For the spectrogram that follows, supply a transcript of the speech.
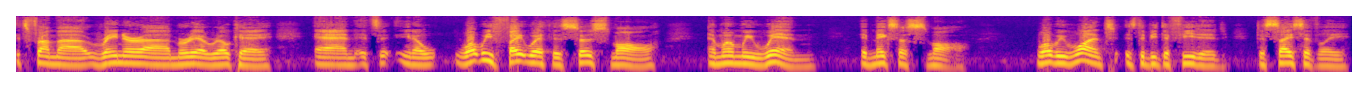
it's from uh, rainer uh, maria rilke. And it's you know what we fight with is so small and when we win it makes us small. What we want is to be defeated decisively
